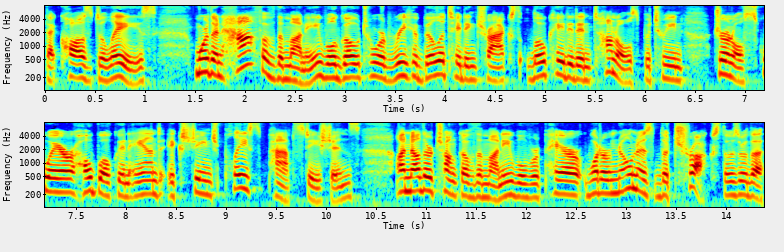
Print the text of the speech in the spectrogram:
that cause delays. More than half of the money will go toward rehabilitating tracks located in tunnels between Journal Square, Hoboken, and Exchange Place path stations. Another chunk of the money will repair what are known as the trucks. Those are the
